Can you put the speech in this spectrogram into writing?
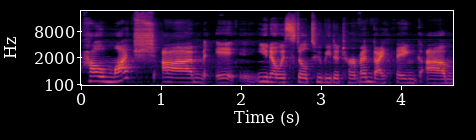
How much, um, it, you know, is still to be determined. I think, um,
